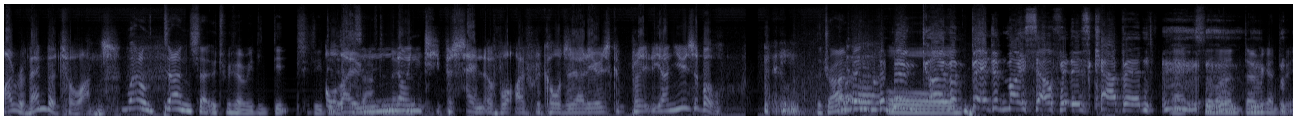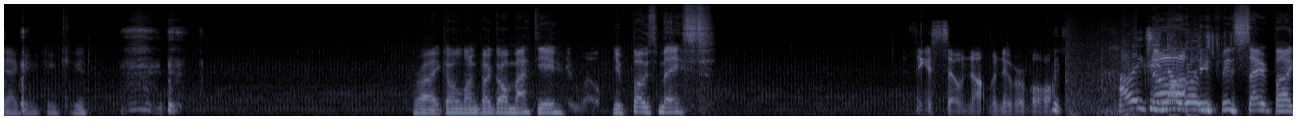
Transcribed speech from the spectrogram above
I remembered for once. Well done. So to be fair, we did, actually did it Although this 90% of what I've recorded earlier is completely unusable. The driving I've, or I've embedded myself in his cabin. excellent. Don't forget to yeah, good, good, good, good. Right, go along, but go on, Matthew. You both missed. This thing is so not maneuverable. Alex is now going. he's been saved by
